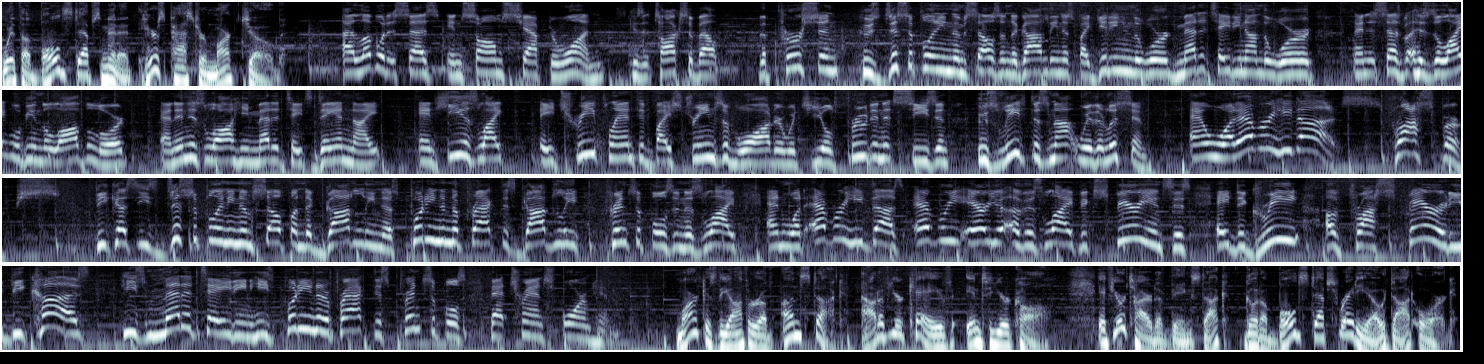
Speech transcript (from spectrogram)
With a Bold Steps Minute, here's Pastor Mark Jobe. I love what it says in Psalms chapter 1 because it talks about the person who's disciplining themselves into godliness by getting in the Word, meditating on the Word. And it says, But his delight will be in the law of the Lord, and in his law he meditates day and night. And he is like a tree planted by streams of water, which yield fruit in its season, whose leaf does not wither. Listen, and whatever he does prospers because he's disciplining himself unto godliness, putting into practice godly principles in his life. And whatever he does, every area of his life experiences a degree of prosperity because he's meditating, he's putting into practice principles that transform him. Mark is the author of Unstuck Out of Your Cave into Your Call. If you're tired of being stuck, go to boldstepsradio.org.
